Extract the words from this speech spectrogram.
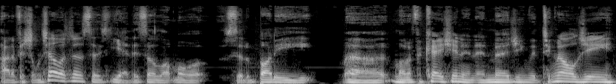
artificial intelligence. There's, yeah, there's a lot more sort of body, uh, modification and, and merging with technology,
